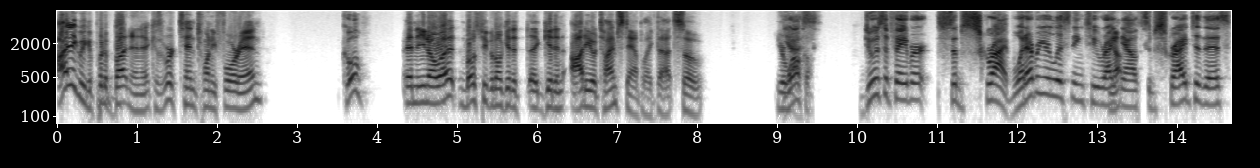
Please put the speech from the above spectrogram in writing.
I think we could put a button in it because we're 1024 in. Cool. And you know what? Most people don't get a, uh, get an audio timestamp like that. So you're Yes. welcome. Do us a favor, subscribe. Whatever you're listening to right Yep. now, subscribe to this.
